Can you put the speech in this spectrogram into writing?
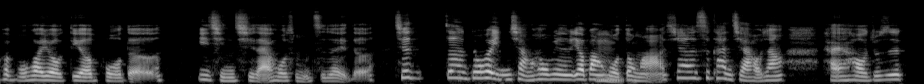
会不会有第二波的疫情起来或什么之类的。其实真的就会影响后面要办活动啊。嗯、现在是看起来好像还好，就是。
